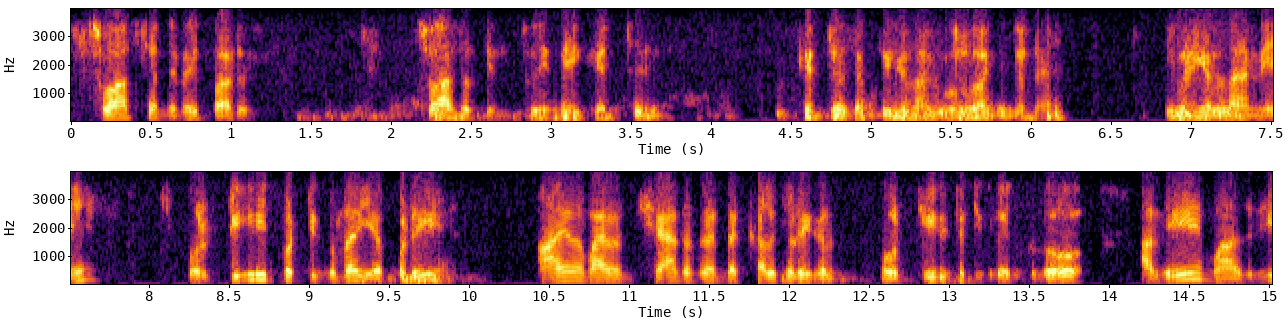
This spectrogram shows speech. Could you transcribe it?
சுவாச நிலைப்பாடு சுவாசத்தின் தூய்மை கெட்டு கெட்ட சக்திகளாக உருவாகின்றன. இவை எல்லாமே ஒரு டிவி பட்டிக்குள்ள எப்படி ஆயிரம் ஆயிரம் சேர்ந்த என்ற ஒரு டிவி பட்டிக்குள்ள இருக்குதோ அதே மாதிரி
